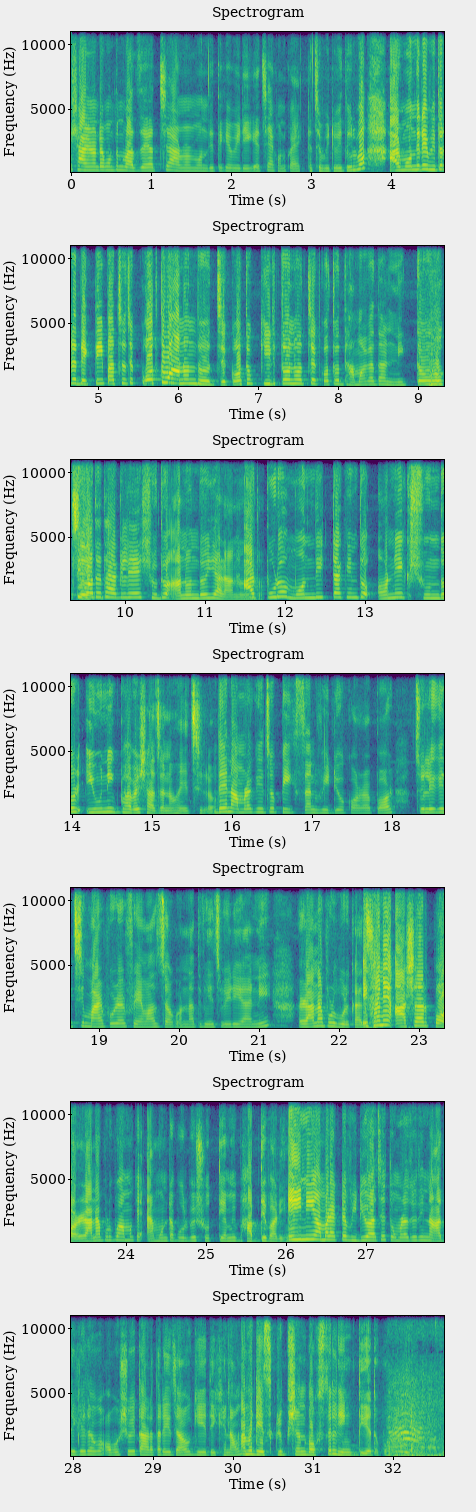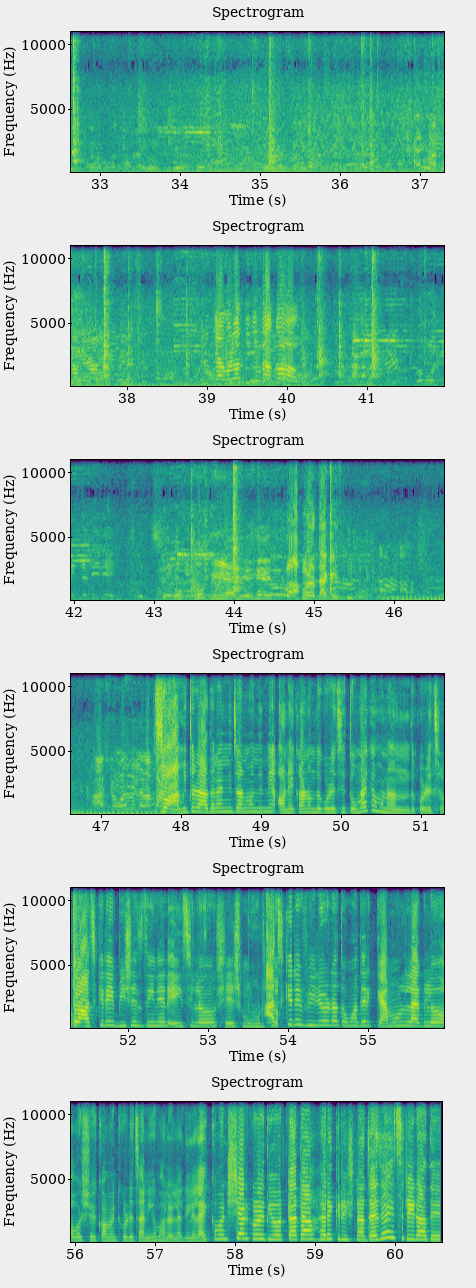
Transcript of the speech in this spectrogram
প্রায় সাড়ে নটার মতন বাজে যাচ্ছে আর আমার মন্দির থেকে বেরিয়ে গেছে এখন কয়েকটা ছবি টবি তুলবো। আর মন্দিরের ভিতরে দেখতেই পাচ্ছ যে কত আনন্দ হচ্ছে কত কীর্তন হচ্ছে কত ধামাকাদার নৃত্য ভক্তিপথে থাকলে শুধু আনন্দই আর আনন্দ। আর পুরো মন্দিরটা কিন্তু অনেক সুন্দর ইউনিক ভাবে সাজানো হয়েছিল। দেন আমরা কিছু পিকস অ্যান্ড ভিডিও করার পর চলে গেছি মায়াপুরের ফেমাস জগন্নাথ ভেজ বিরিয়ানি রানাপুরপুর কাছে। এখানে আসার পর রানাপুরপু আমাকে এমনটা বলবে সত্যি আমি ভাবতে পারি এই নিয়ে আমার একটা ভিডিও আছে তোমরা যদি না দেখে থাকো অবশ্যই তাড়াতাড়ি যাও গিয়ে দেখে নাও। আমি ডিসক্রিপশন বক্সে লিংক দিয়ে দেবো। ক্যামেরার দিকে তাকাও। আমরা তাকে সো আমি তো রাধারানীর জন্মদিনে অনেক আনন্দ করেছি। তোমরা কেমন আনন্দ করেছ? তো আজকের এই বিশেষ দিনের এই ছিল শেষ মুহূর্ত। আজকের এই ভিডিওটা তোমাদের কেমন লাগল অবশ্যই কমেন্ট করে জানিও। ভালো লাগলে লাইক কমেন্ট শেয়ার করে দিও। টাটা হরে কৃষ্ণা জয় জয় শ্রী রাধে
